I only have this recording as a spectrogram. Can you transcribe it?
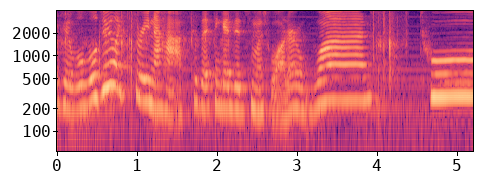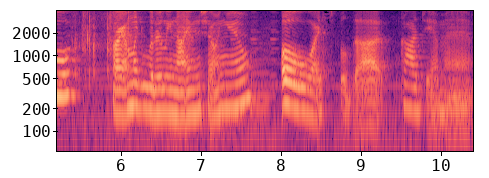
Okay, well, we'll do like three and a half because I think I did too much water. One, two, sorry, I'm like literally not even showing you. Oh, I spilled that. God damn it.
